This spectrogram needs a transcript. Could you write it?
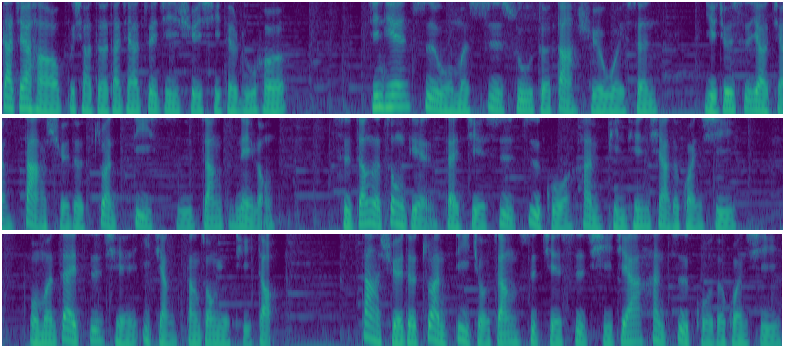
大家好！不晓得大家最近学习的如何？今天是我们四书的大学尾声，也就是要讲《大学》的传第十章的内容。此章的重点在解释治国和平天下的关系。我们在之前一讲当中有提到，《大学》的传第九章是解释齐家和治国的关系。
